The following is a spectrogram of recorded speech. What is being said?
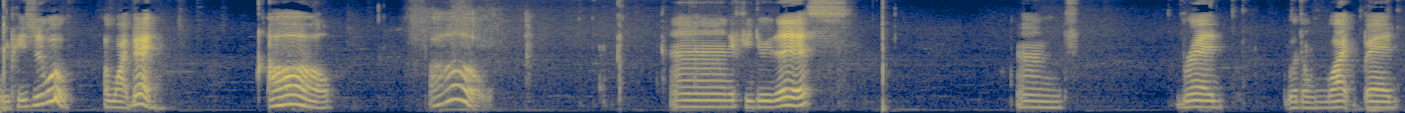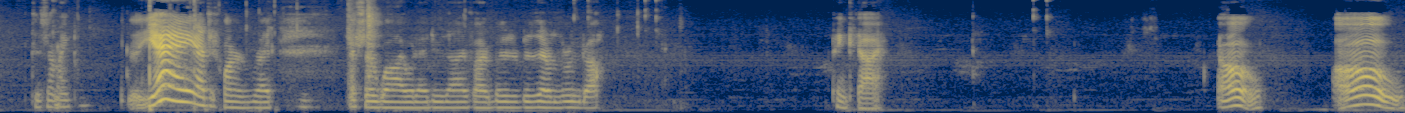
Three pieces of wool. A white bed. Oh. Oh. And if you do this, and red with a white bed, does that make Yay! I just wanted red. Actually, why would I do that if I pink dye? Oh. Oh.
